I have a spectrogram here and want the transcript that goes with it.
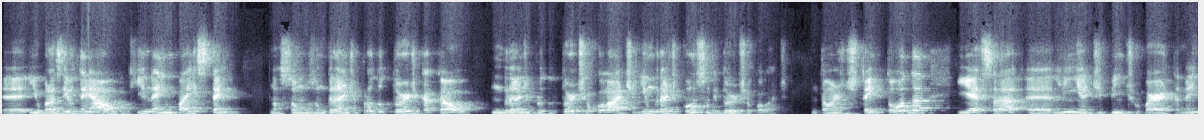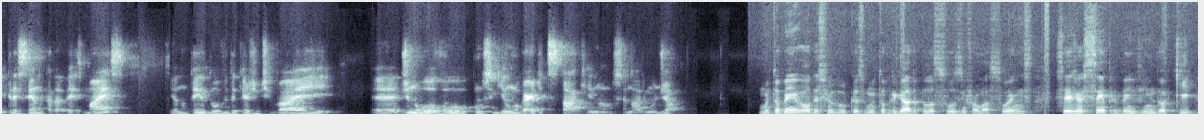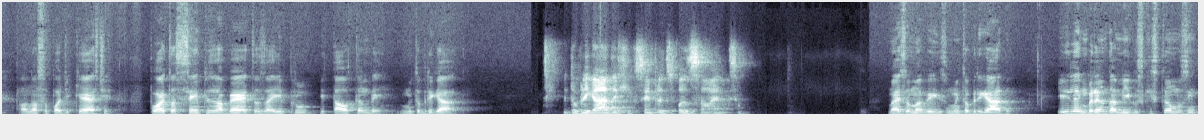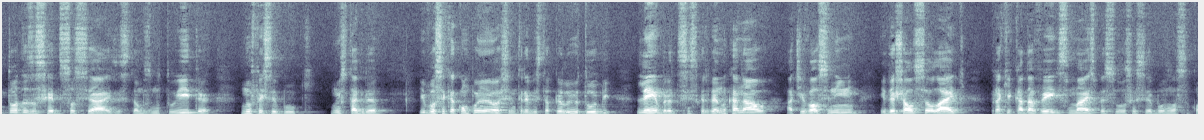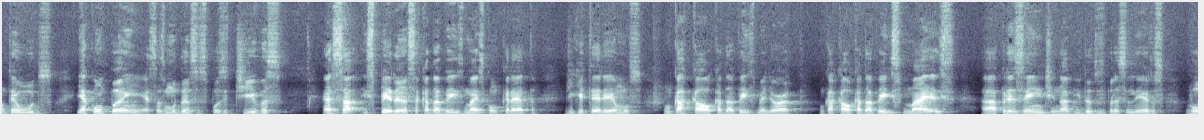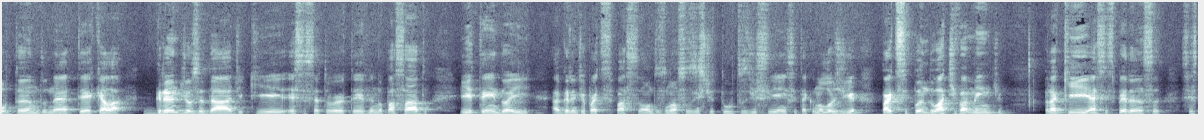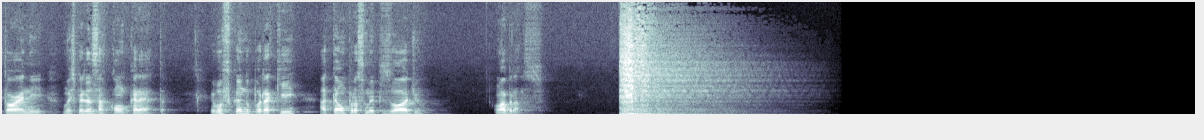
É, e o Brasil tem algo que nenhum país tem. Nós somos um grande produtor de cacau, um grande produtor de chocolate e um grande consumidor de chocolate. Então a gente tem toda e essa é, linha de bean to bar também crescendo cada vez mais eu não tenho dúvida que a gente vai, é, de novo, conseguir um lugar de destaque no cenário mundial. Muito bem, Valdecir Lucas, muito obrigado pelas suas informações. Seja sempre bem-vindo aqui ao nosso podcast. Portas sempre abertas aí para o Itaú também. Muito obrigado. Muito obrigado e fico sempre à disposição, Erickson. Mais uma vez, muito obrigado. E lembrando, amigos, que estamos em todas as redes sociais, estamos no Twitter, no Facebook, no Instagram. E você que acompanhou essa entrevista pelo YouTube, lembra de se inscrever no canal, ativar o sininho e deixar o seu like para que cada vez mais pessoas recebam os nossos conteúdos e acompanhem essas mudanças positivas, essa esperança cada vez mais concreta de que teremos um cacau cada vez melhor, um cacau cada vez mais uh, presente na vida dos brasileiros, voltando né, a ter aquela grandiosidade que esse setor teve no passado e tendo aí a grande participação dos nossos institutos de ciência e tecnologia participando ativamente para que essa esperança se torne uma esperança concreta. Eu vou ficando por aqui. Até um próximo episódio. Um abraço.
